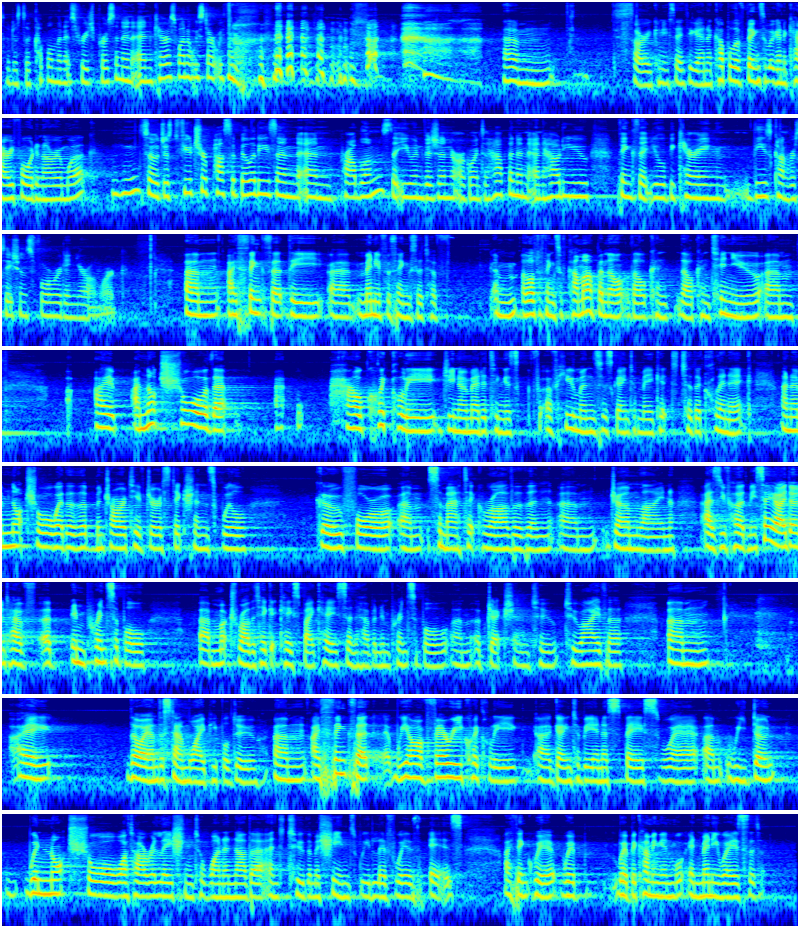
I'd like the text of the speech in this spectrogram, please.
So just a couple minutes for each person. And, and Charis, why don't we start with you? um, sorry, can you say it again? A couple of things that we're going to carry forward in our own work? Mm -hmm. So just future possibilities and, and problems that you envision are going to happen, and, and how do you think that you'll be carrying these conversations forward in your own work? Um, I think that the uh, many of the things that have, um, a lot of things have come up and they'll, they'll, con they'll continue. Um, I, I'm not sure that how quickly genome editing is, of humans is going to make it to the clinic, and I'm not sure whether the majority of jurisdictions will go for um, somatic rather than um, germline. As you've heard me say, I don't have, a, in principle, uh, much rather take it case by case and have an in principle um, objection to, to either. Um, I, though I understand why people do, um, I think that we are very quickly uh, going to be in a space where um, we don't, we're not sure what our relation to one another and to the machines we live with is. I think we're, we're, we're becoming in, in many ways that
